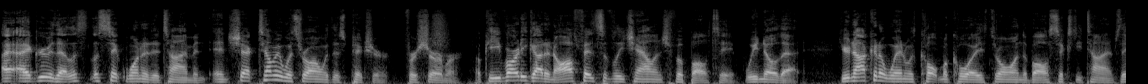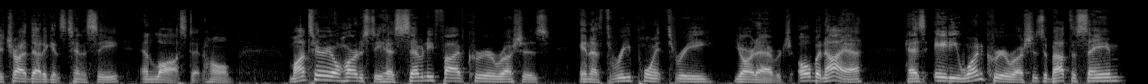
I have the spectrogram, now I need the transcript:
I, I agree with that. Let's let's take one at a time and and check. Tell me what's wrong with this picture for Shurmur. Okay, you've already got an offensively challenged football team. We know that. You're not going to win with Colt McCoy throwing the ball 60 times. They tried that against Tennessee and lost at home. Montario Hardesty has 75 career rushes and a 3.3 yard average. Ogbonnaya has 81 career rushes, about the same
